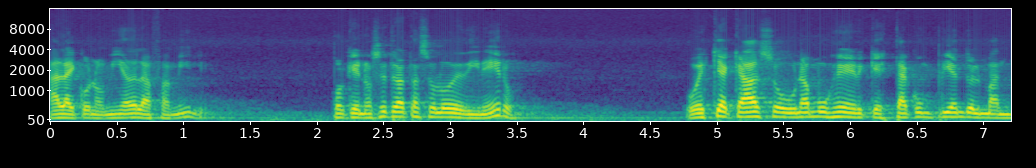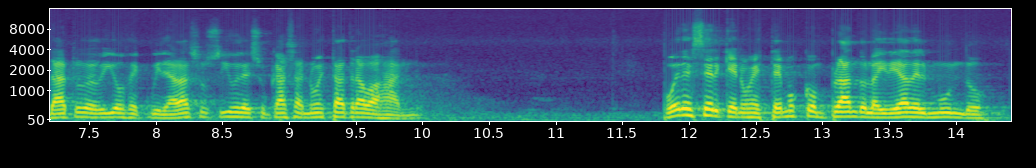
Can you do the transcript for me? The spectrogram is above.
a la economía de la familia? Porque no se trata solo de dinero. ¿O es que acaso una mujer que está cumpliendo el mandato de Dios de cuidar a sus hijos de su casa no está trabajando? Puede ser que nos estemos comprando la idea del mundo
